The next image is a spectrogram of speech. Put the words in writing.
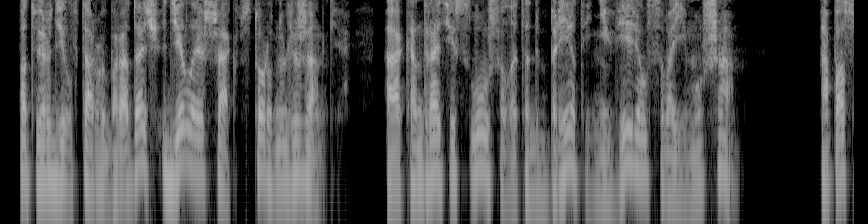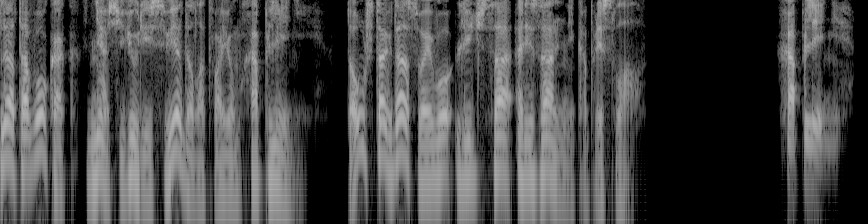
— подтвердил второй бородач, делая шаг в сторону лежанки. А Кондратий слушал этот бред и не верил своим ушам. А после того, как князь Юрий сведал о твоем хаплении, то уж тогда своего личца-резальника прислал. Хапление.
